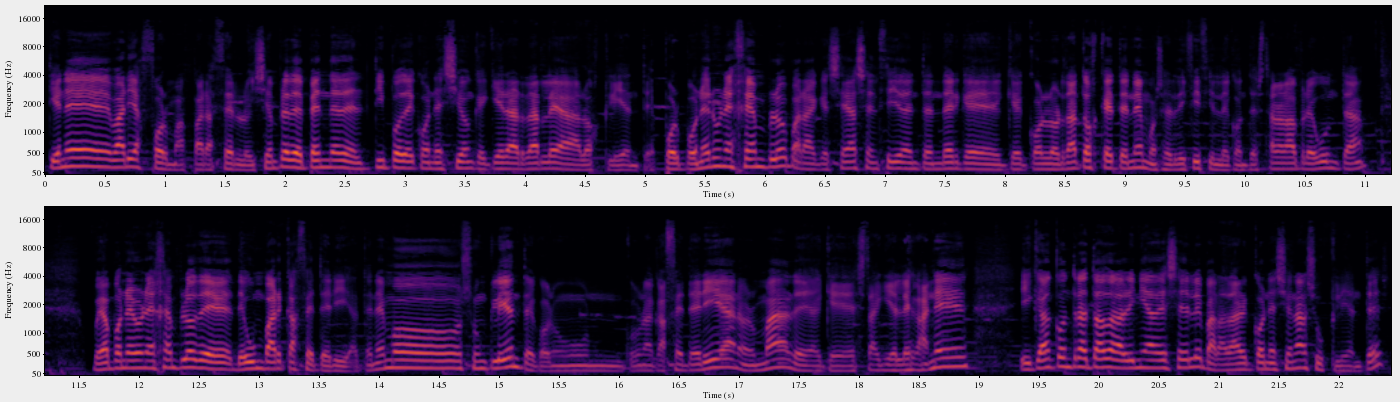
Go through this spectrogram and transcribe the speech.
Tiene varias formas para hacerlo y siempre depende del tipo de conexión que quieras darle a los clientes. Por poner un ejemplo, para que sea sencillo de entender que, que con los datos que tenemos es difícil de contestar a la pregunta, Voy a poner un ejemplo de, un bar cafetería. Tenemos un cliente con, una cafetería normal eh, que está aquí en Leganés y que ha contratado la línea DSL para dar conexión a sus clientes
